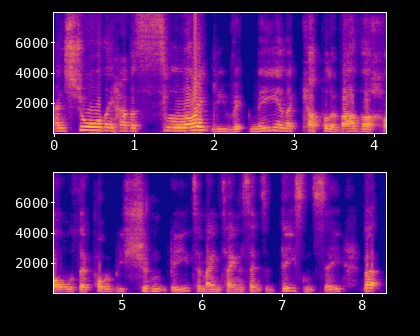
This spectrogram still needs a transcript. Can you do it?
and sure they have a slightly ripped knee and a couple of other holes there probably shouldn't be to maintain a sense of decency, but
